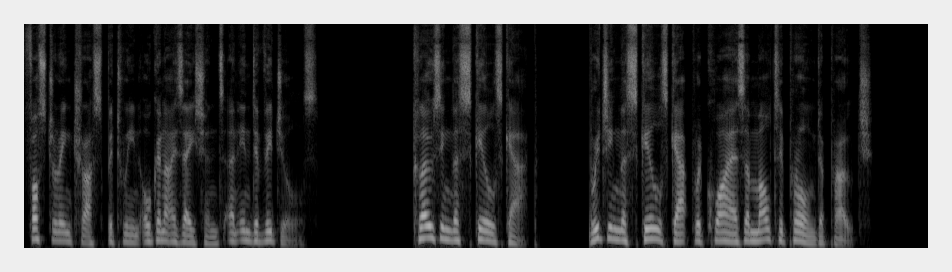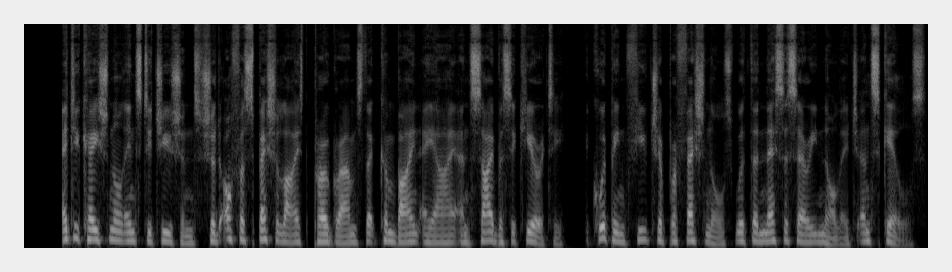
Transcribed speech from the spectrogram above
fostering trust between organizations and individuals. Closing the skills gap. Bridging the skills gap requires a multi pronged approach. Educational institutions should offer specialized programs that combine AI and cybersecurity, equipping future professionals with the necessary knowledge and skills.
